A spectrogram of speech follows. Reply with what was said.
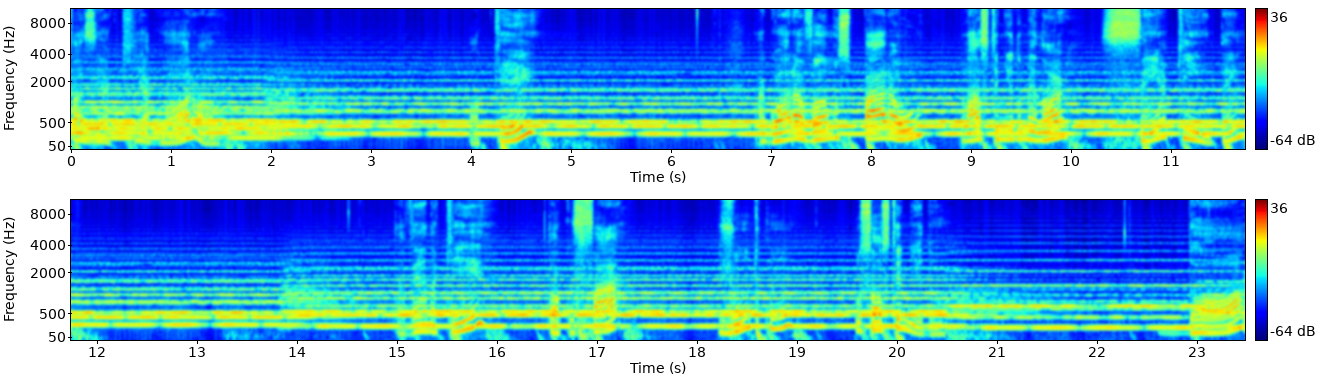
fazer aqui agora, ó. Ok? Agora vamos para o Lá sustenido menor sem a quinta, hein? Toco o Fá junto com o Sol sustenido. Dó.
